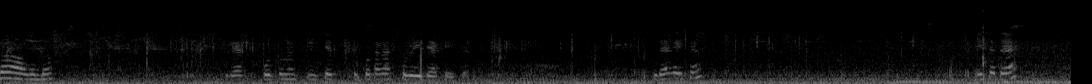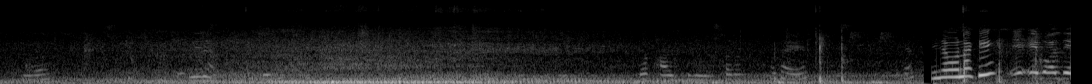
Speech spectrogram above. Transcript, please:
দাও আগে দাও দেখ প্রথমে দেখ। এইটা দেখ এইটা এইটা দেখ নাকি এ বল দে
